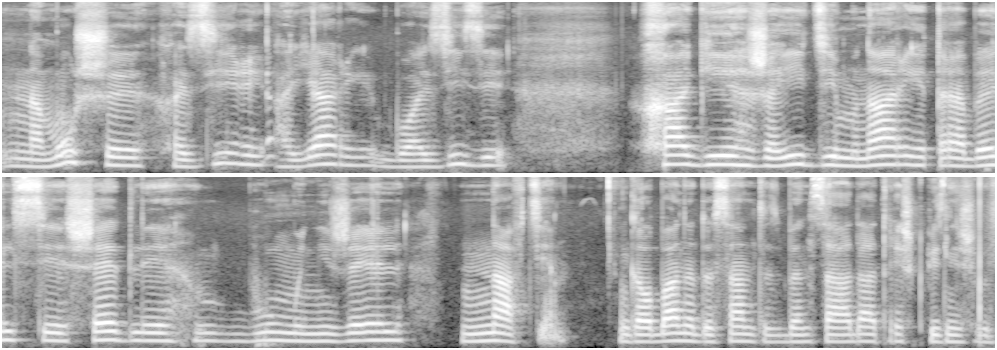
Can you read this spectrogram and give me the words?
Намуши, Хазірі, Аярі, Буазізі, Хагі, Жаїді, Мнарі, Трабельсі, Шедлі, Бумніжель, Нафті. Галбана до Сантес Бенсаада трішки пізніше буде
